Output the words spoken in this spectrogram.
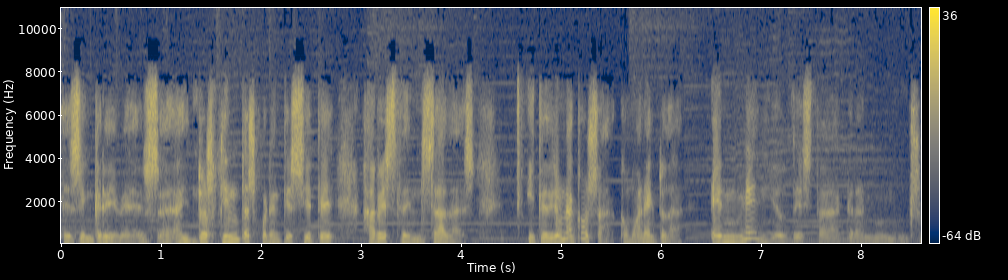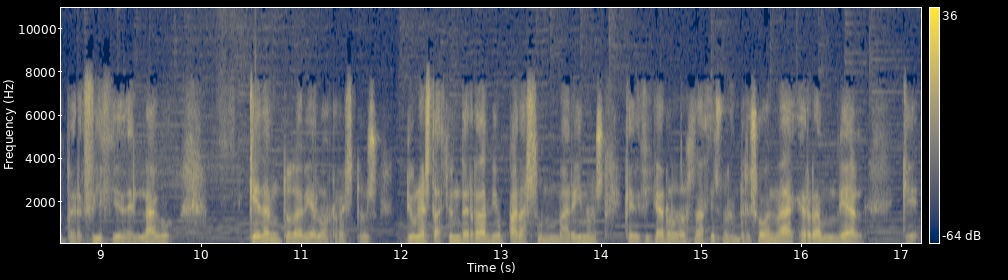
es increíble. Es, hay 247 aves censadas. Y te diré una cosa, como anécdota, en medio de esta gran superficie del lago quedan todavía los restos de una estación de radio para submarinos que edificaron los nazis durante la Segunda Guerra Mundial, que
